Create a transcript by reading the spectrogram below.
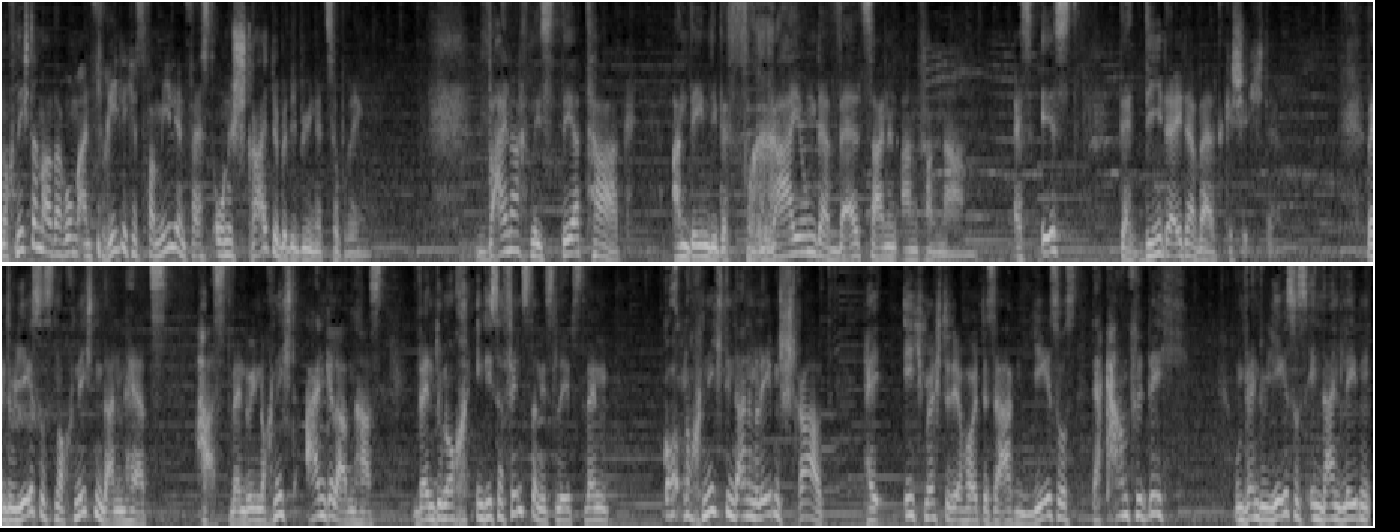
noch nicht einmal darum, ein friedliches Familienfest ohne Streit über die Bühne zu bringen. Weihnachten ist der Tag, an dem die Befreiung der Welt seinen Anfang nahm. Es ist der D-Day der Weltgeschichte. Wenn du Jesus noch nicht in deinem Herz hast, wenn du ihn noch nicht eingeladen hast, wenn du noch in dieser Finsternis lebst, wenn Gott noch nicht in deinem Leben strahlt, hey, ich möchte dir heute sagen, Jesus, der kam für dich. Und wenn du Jesus in dein Leben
